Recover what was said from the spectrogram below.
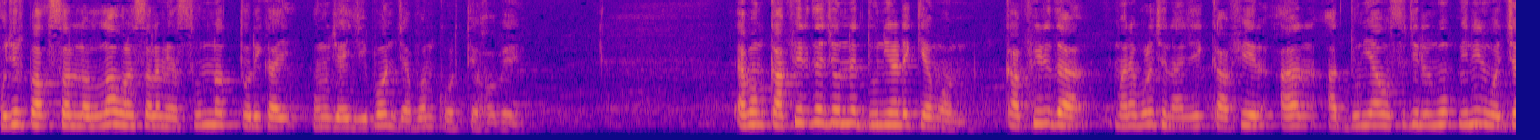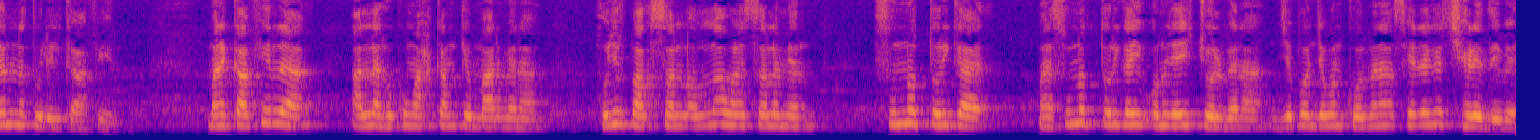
হুজুর পাক সাল্লাহ সাল্লামের সুন্নত তরিকায় অনুযায়ী জীবন যাপন করতে হবে। এবং কাফিরদের জন্য দুনিয়াটা কেমন? কাফিরদা মানে বলেছে না যে কাফির আর আর দুনিয়া ওসুজুল মিনিন ও জান্নাতুলিল কাফির। মানে কাফিররা আল্লাহর হুকুম, আহকামকে মানবে না। হুজুর পাক সাল্লাহ সাল্লামের সুন্নত তরিকায় মানে সুন্নত তরিকায় অনুযায়ী চলবে না, জীবন যেমন করবে না, সেটাকে ছেড়ে দেবে।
